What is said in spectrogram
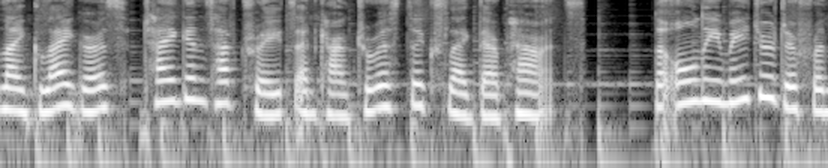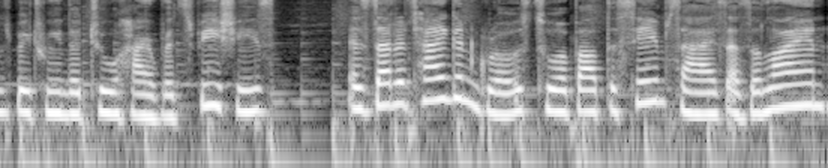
Like ligers, tigons have traits and characteristics like their parents. The only major difference between the two hybrid species is that a tigon grows to about the same size as a lion,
